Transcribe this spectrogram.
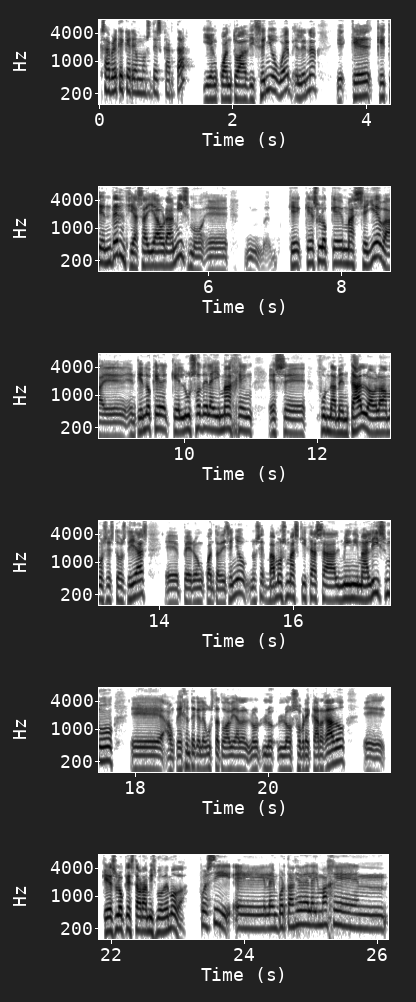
saber qué queremos descartar. Y en cuanto a diseño web, Elena, ¿qué, tendencias hay ahora mismo? Eh, ¿qué, es lo que más se lleva? Eh, entiendo que, el uso de la imagen es eh, fundamental, lo hablábamos estos días, pero en cuanto a diseño, no sé, vamos más quizás al minimalismo, aunque hay gente que le gusta todavía lo, sobrecargado. ¿Qué es lo que está ahora mismo de moda? Pues sí, la importancia de la imagen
